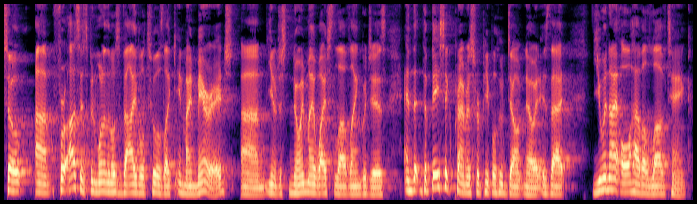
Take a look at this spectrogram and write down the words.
So um, for us, it's been one of the most valuable tools, like in my marriage. Um, you know, just knowing my wife's love languages, and the, the basic premise for people who don't know it is that you and I all have a love tank,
